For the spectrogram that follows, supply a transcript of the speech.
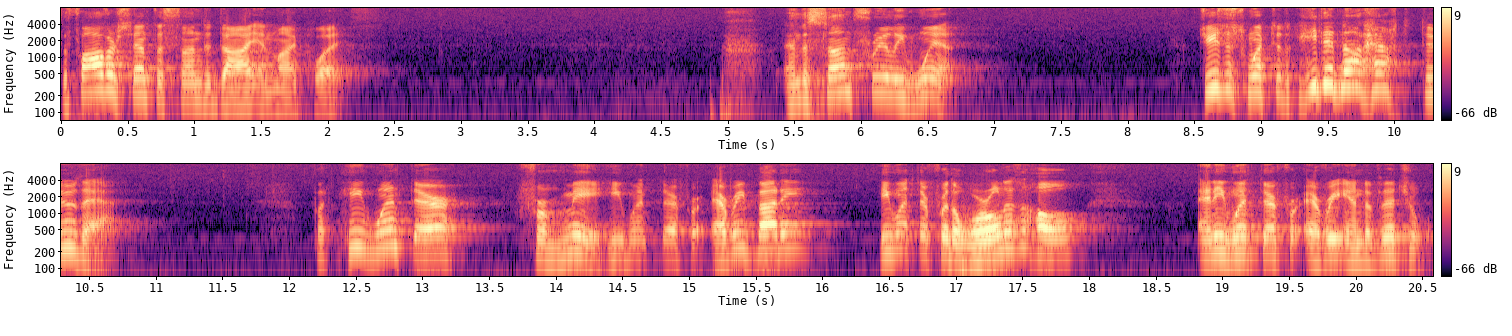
The Father sent the Son to die in my place. And the Son freely went. Jesus went to the, he did not have to do that. But he went there for me. He went there for everybody. He went there for the world as a whole. And he went there for every individual.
